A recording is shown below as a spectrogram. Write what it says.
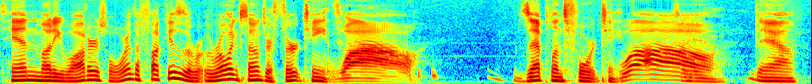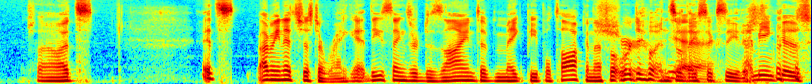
Ten, Muddy Waters. Well, where the fuck is the, the Rolling Stones? Are thirteenth. Wow, Zeppelin's fourteenth. wow. So, yeah. yeah. So it's it's I mean it's just a rank. These things are designed to make people talk and that's what we're Sure, doing. So they succeeded. I mean, because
